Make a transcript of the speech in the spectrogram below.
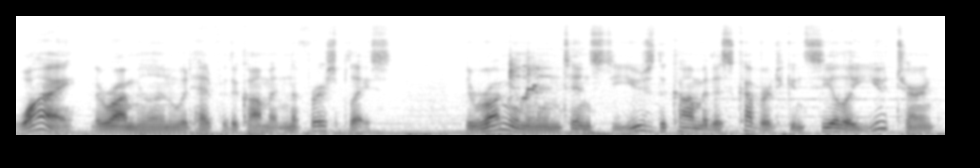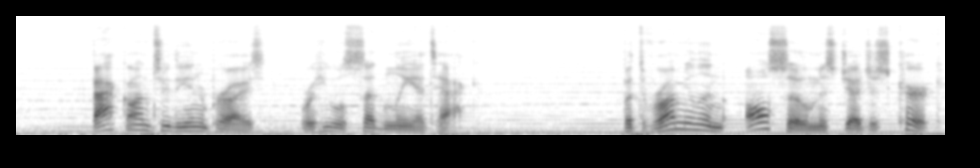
why the Romulan would head for the comet in the first place. The Romulan intends to use the comet as cover to conceal a U-turn back onto the Enterprise where he will suddenly attack. But the Romulan also misjudges Kirk,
